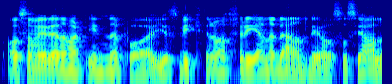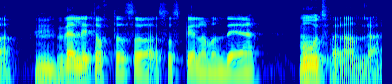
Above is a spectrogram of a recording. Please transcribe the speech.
Och som vi redan varit inne på, just vikten av att förena det andliga och sociala. Mm. Väldigt ofta så, så spelar man det mot varandra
